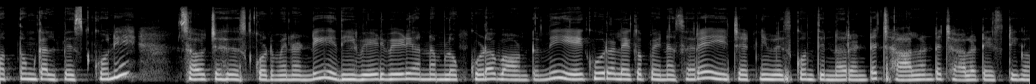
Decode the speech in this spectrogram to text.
మొత్తం కలిపేసుకొని సర్వ్ చేసేసుకోవడమేనండి. ఇది వేడి వేడి అన్నంలో కూడా బాగుంటుంది. ఏ కూర లేకపోయినా సరే ఈ చట్నీ వేసుకొని తిన్నారంటే చాలా అంటే చాలా టేస్టీగా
